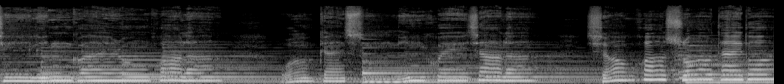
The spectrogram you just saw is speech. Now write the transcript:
冰淇淋快融化了，我该送你回家了。笑话说太多，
